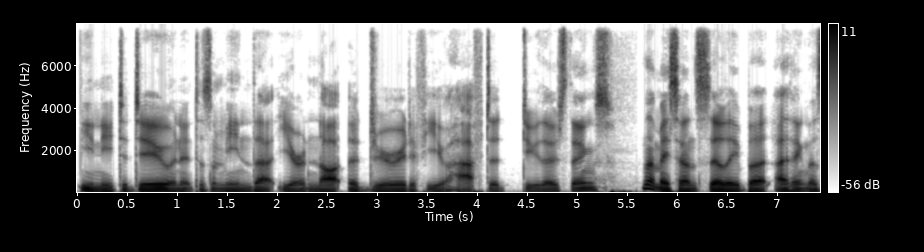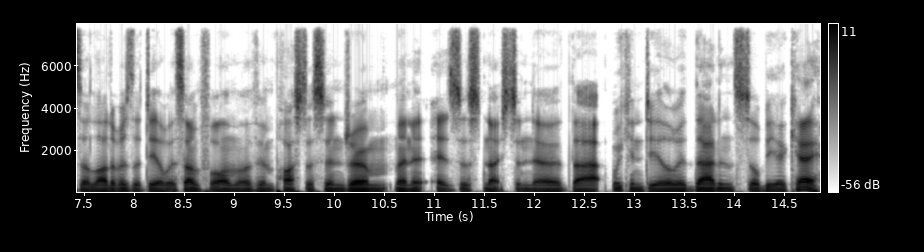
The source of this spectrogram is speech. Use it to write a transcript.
you need to do and it doesn't mean that you're not a druid if you have to do those things that may sound silly, but I think there's a lot of us that deal with some form of imposter syndrome, and it is just nice to know that we can deal with that and still be okay.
